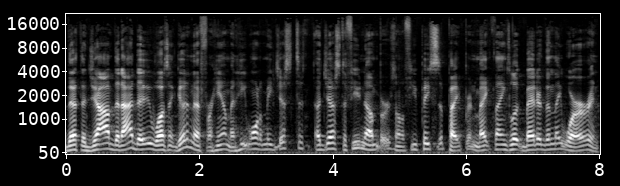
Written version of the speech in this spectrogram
that the job that I do wasn't good enough for him, and he wanted me just to adjust a few numbers on a few pieces of paper and make things look better than they were. And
